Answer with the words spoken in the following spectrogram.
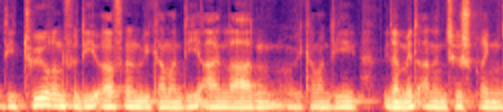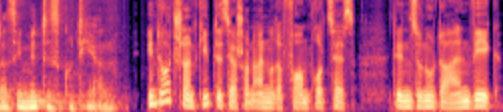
die Türen für die öffnen? Wie kann man die einladen? Wie kann man die wieder mit an den Tisch bringen, dass sie mitdiskutieren? In Deutschland gibt es ja schon einen Reformprozess, den synodalen Weg,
